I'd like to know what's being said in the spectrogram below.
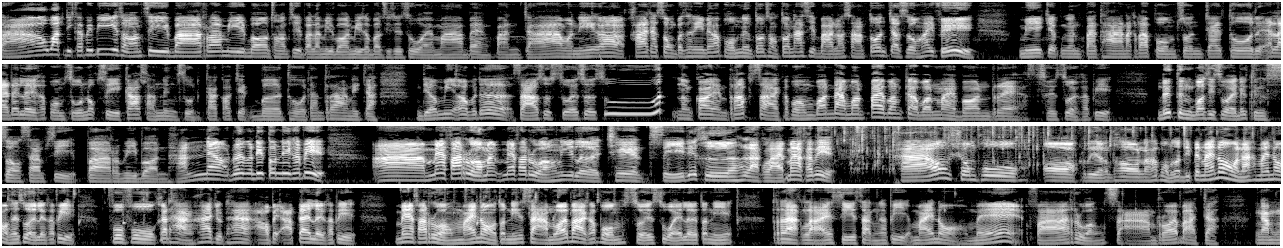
สวัสดีครับพี่พี่สองสามสี่บารามีบอลสองสามสี่บารามีบอลมีสองบอลสีสวยๆมาแบ่งปันจ้า วันนี้ก็ค่าจะส่งไปรษณีย์นะครับผมหนึ่งต้นสองต้นห้าสิบาทเนาะสามต้นจะส่งให้ฟรีมีเก็บเงินปลายทางนะครับผมสนใจโทรหรืออดไลน์ได้เลยครับผม0 6 4 9 3 1 0 9 9 7 เบอร์โทรด้านล่างนี่จ้ะเดี๋ยวมีออเดอร์สาวสุดสวยสวยสุดน้องก้อยรับสายครับผมบอลด่างบอลป้ายบอลเก่าบอลใหม่บอลแร่สวยๆครับพี่นึกถึงบอลสีสวยนึกถึง2 3 4บารมีบอลหันแนวเริ่มกันที่ต้นนี้ครับพี่ อ่า แม่ฟ้าหลวงแม่แม่ฟ้าหลวงนี่เลยเฉดสีนี่คือหลากหลายมากครับพี่ขาวชมพูออกเหลืองทองนะครับ ผมตอนนี้เป็นไม้น่อนะไม้น่อสวยๆเลยครับพี่ฟูฟูกระถาง 5.5 เอาไปอัพได้เลยครับพี่ แม่ฟ้าหลวงไม้หน่อต้นนี้ 300 บาทครับผม สวยๆเลยต้นนี้ หลากหลายสีสันครับพี่ ไม้หน่อแม่ฟ้าหลวง 300 บาทจะ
